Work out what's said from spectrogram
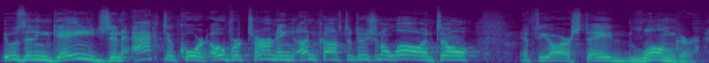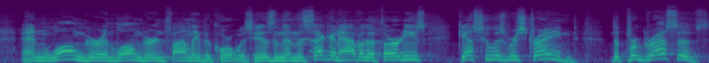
It was an engaged, an active court overturning unconstitutional law until FDR stayed longer and longer and longer, and finally the court was his. And then the second half of the 30s, guess who was restrained? The progressives.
